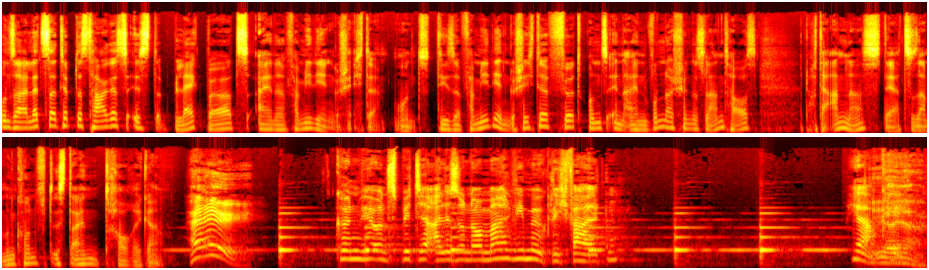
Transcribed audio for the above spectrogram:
Unser letzter Tipp des Tages ist Blackbirds, eine Familiengeschichte. Und diese Familiengeschichte führt uns in ein wunderschönes Landhaus. Doch der Anlass der Zusammenkunft ist ein trauriger. Hey! Können wir uns bitte alle so normal wie möglich verhalten? Ja, okay. Ja, ja.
